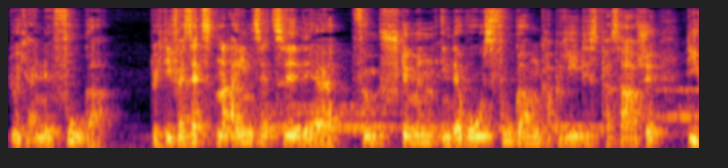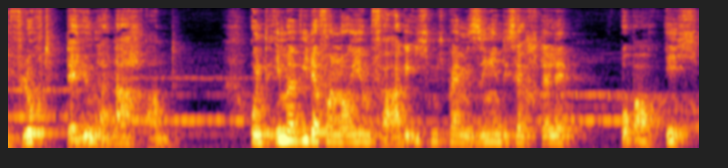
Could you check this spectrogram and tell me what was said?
durch eine Fuga, durch die versetzten Einsätze der fünf Stimmen in der Vos Fugam Capietis Passage die Flucht der Jünger nachahmt. Und immer wieder von neuem frage ich mich beim Singen dieser Stelle, ob auch ich,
